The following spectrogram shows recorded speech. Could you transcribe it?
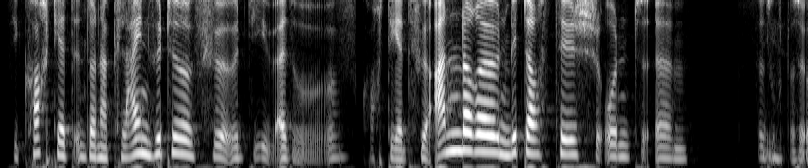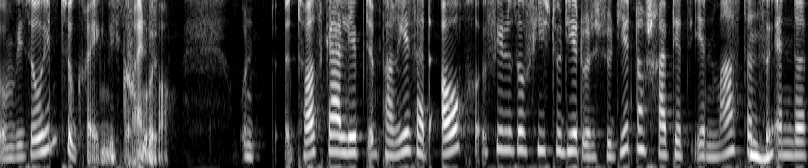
sie kocht jetzt in so einer kleinen Hütte für die, also kocht jetzt für andere einen Mittagstisch und ähm, versucht das irgendwie so hinzukriegen, nicht so cool. einfach. Und äh, Tosca lebt in Paris, hat auch Philosophie studiert oder studiert noch, schreibt jetzt ihren Master Mhm. zu Ende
